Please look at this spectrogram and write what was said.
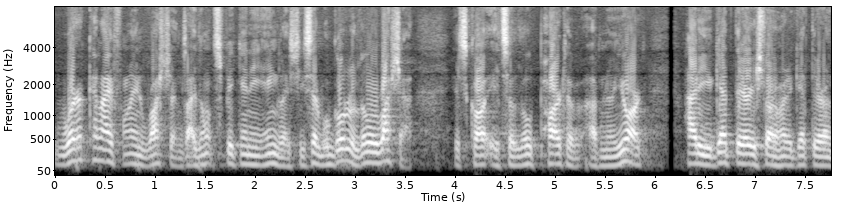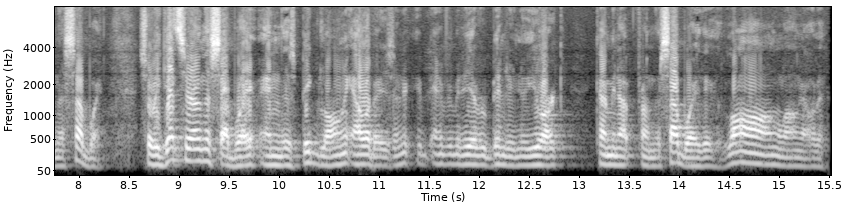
where can I find Russians? I don't speak any English. He said, well, go to Little Russia. It's, called, it's a little part of, of New York. How do you get there? He showed him how to get there on the subway. So he gets there on the subway, and this big, long elevator. Everybody ever been to New York coming up from the subway? The long, long elevator.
